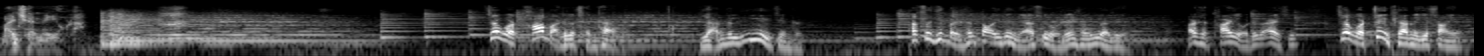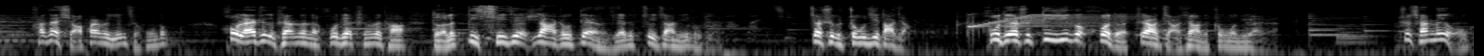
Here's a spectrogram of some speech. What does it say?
完全没有了。结果他把这个陈太太演的淋漓尽致，他自己本身到一定年岁有人生阅历了，而且他也有这个爱心。结果这片子一上映，还在小范围引起轰动。后来这个片子呢，蝴蝶凭着它得了第七届亚洲电影节的最佳女主角，这是个洲际大奖。蝴蝶是第一个获得这样奖项的中国女演员，之前没有过。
